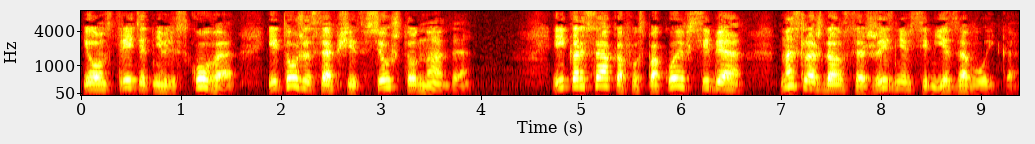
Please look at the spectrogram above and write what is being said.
и он встретит Невельского и тоже сообщит все, что надо. И Корсаков, успокоив себя, наслаждался жизнью в семье Завойко.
